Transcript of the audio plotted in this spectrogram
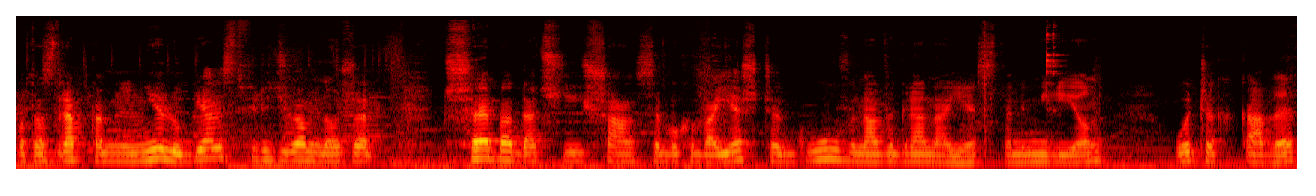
bo ta zdrabka mnie nie lubi, ale stwierdziłam, no, że trzeba dać jej szansę, bo chyba jeszcze główna wygrana jest ten milion. Łyczek kawy.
